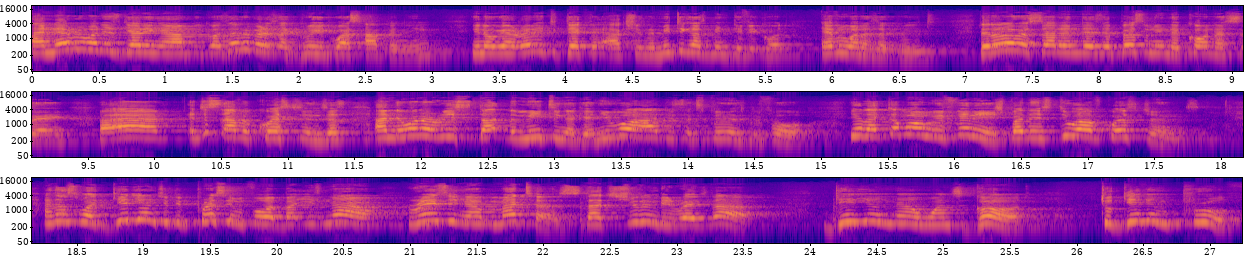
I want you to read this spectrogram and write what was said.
And everyone is getting up because everybody's agreed what's happening. You know, we are ready to take the action. The meeting has been difficult. Everyone has agreed. Then all of a sudden, there's a person in the corner saying, uh, I just have a question, just, and they want to restart the meeting again. You've all had this experience before. You're like, come on, we finished, but they still have questions. And that's why Gideon should be pressing forward, but he's now raising up matters that shouldn't be raised up. Gideon now wants God to give him proof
